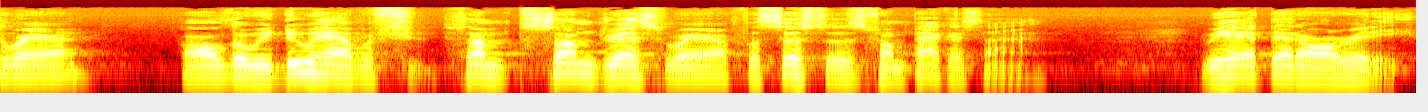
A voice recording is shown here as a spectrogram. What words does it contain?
wear, although we do have some, some dress wear for sisters from Pakistan. We had that already.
